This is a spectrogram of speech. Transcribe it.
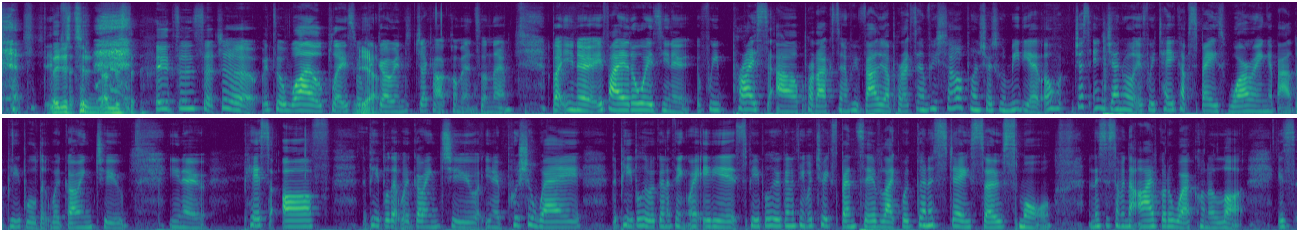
they just didn't understand. it's a, such a it's a wild place when Yeah. we go in to check our comments on them. But you know, if I had always, you know, if we price our products and if we value our products and if we show up on social media, or just in general, if we take up space worrying about the people that we're going to, you know, piss off, the people that we're going to, you know, push away, the people who are going to think we're idiots, people who are going to think we're too expensive, like we're going to stay so small. And this is something that I've got to work on a lot. Is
